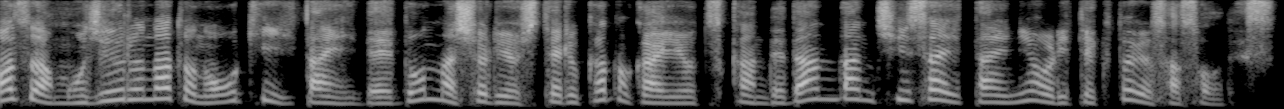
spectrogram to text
まずはモジュールなどの大きい単位でどんな処理をしているかの概要をつかんで、だんだん小さい単位に降りていくと良さそうです。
